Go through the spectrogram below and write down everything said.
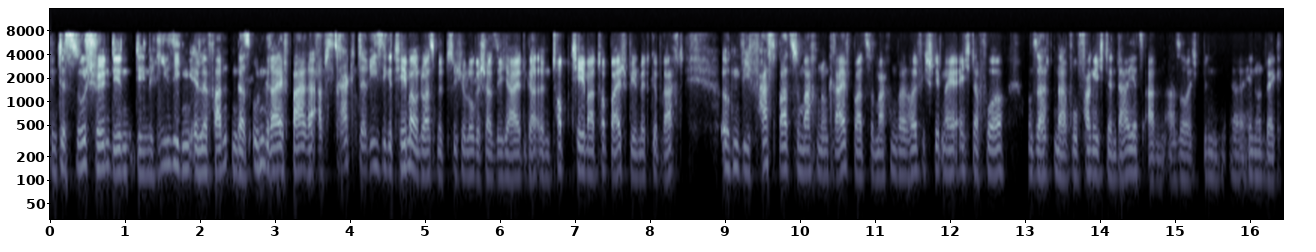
finde es so schön, den, den riesigen Elefanten, das ungreifbare, abstrakte, riesige Thema, und du hast mit psychologischer Sicherheit ein Top-Thema, Top-Beispiel mitgebracht, irgendwie fassbar zu machen und greifbar zu machen, weil häufig steht man ja echt davor und sagt, na, wo fange ich denn da jetzt an? Also ich bin äh, hin und weg.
